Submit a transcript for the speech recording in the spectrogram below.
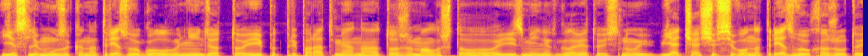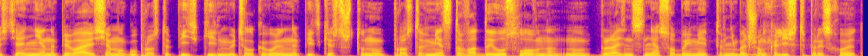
если музыка на трезвую голову не идет, то и под препаратами она тоже мало что изменит в голове. То есть, ну, я чаще всего на трезвую хожу, то есть я не напиваюсь, я могу просто пить какие-нибудь алкогольные напитки, что, ну, просто вместо воды условно, ну, разница не особо имеет, это в небольшом количестве происходит.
